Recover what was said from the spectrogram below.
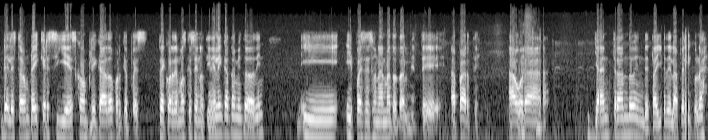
Del Stormbreaker sí es complicado porque pues recordemos que se no tiene el encantamiento de Odín y, pues es un arma totalmente aparte. Ahora, ya entrando en detalle de la película,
